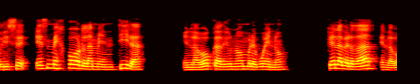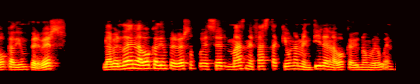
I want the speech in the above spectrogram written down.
dice, es mejor la mentira en la boca de un hombre bueno que la verdad en la boca de un perverso. La verdad en la boca de un perverso puede ser más nefasta que una mentira en la boca de un hombre bueno.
